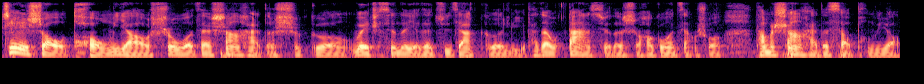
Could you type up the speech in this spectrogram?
这首童谣是我在上海的师哥，which 现在也在居家隔离。他在大学的时候跟我讲说，他们上海的小朋友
